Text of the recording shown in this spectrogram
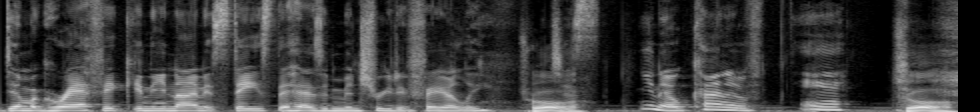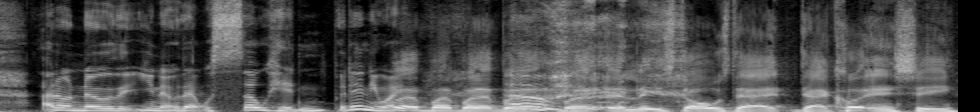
demographic in the United States that hasn't been treated fairly. Sure. Just, you know, kind of. Eh, Sure. I don't know that you know that was so hidden, but anyway. But but but but, but at least those that that couldn't see,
